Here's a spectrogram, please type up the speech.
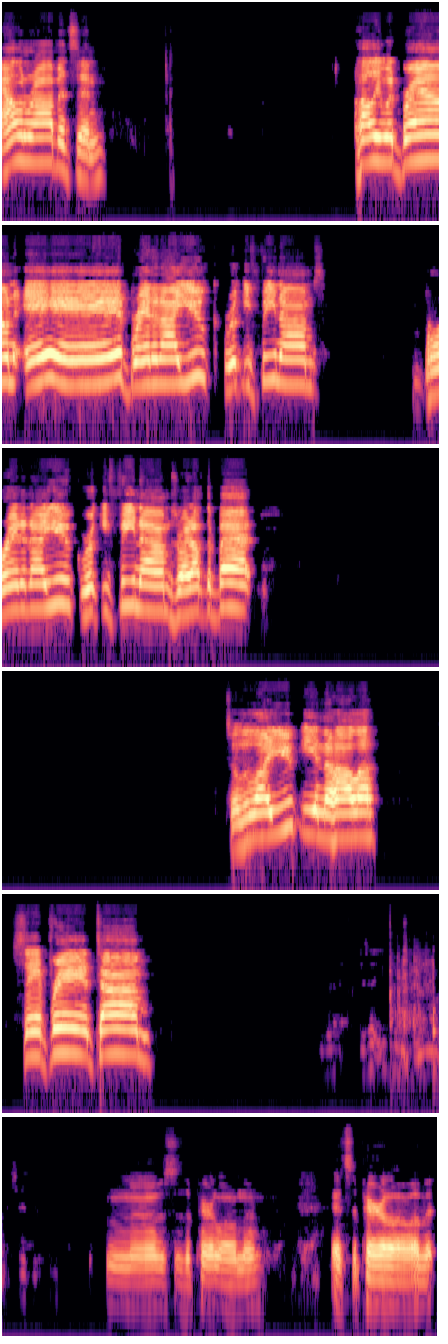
Allen Robinson, Hollywood Brown, and Brandon Aiyuk, rookie phenoms. Brandon Aiyuk, rookie phenoms, right off the bat. So little Ayuki in the holla. San Fran, Tom. Is that, is that you from the where it says rookie? No, this is the parallel then. It's the parallel of it.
